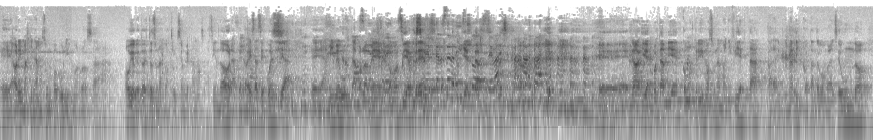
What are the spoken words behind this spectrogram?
eh, ahora imaginamos un populismo rosa. Obvio que todo esto es una construcción que estamos haciendo ahora, pero esa secuencia eh, a mí me gusta por lo menos, como siempre. Y el tercer disco se va eh, no, y después también, como escribimos una manifiesta para el primer disco, tanto como para el segundo,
